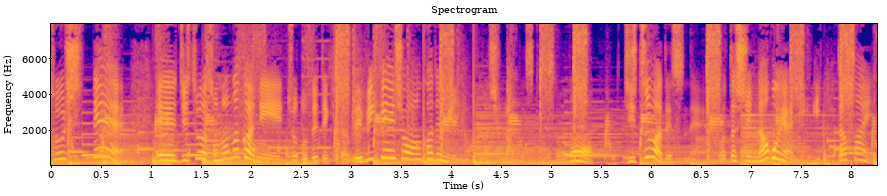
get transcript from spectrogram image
そして、えー、実はその中にちょっと出てきたベビケーションアカデミーの話なんですけれども実はですね私名古屋に行った際に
